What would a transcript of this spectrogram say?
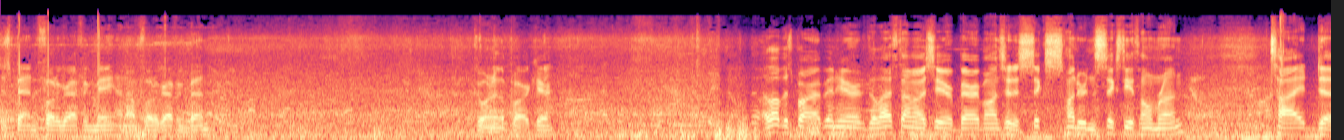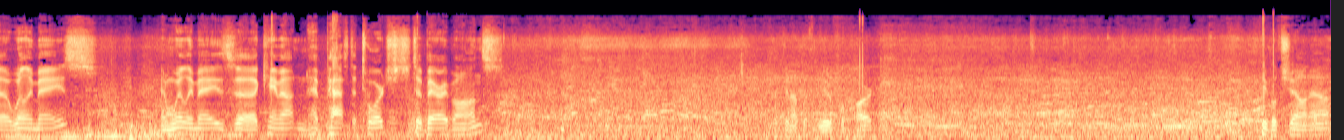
Is Ben photographing me, and I'm photographing Ben. Going to the park here. I love this park. I've been here. The last time I was here, Barry Bonds hit his 660th home run, tied uh, Willie Mays, and Willie Mays uh, came out and passed a torch to Barry Bonds. Looking up at the beautiful park. People chilling out.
